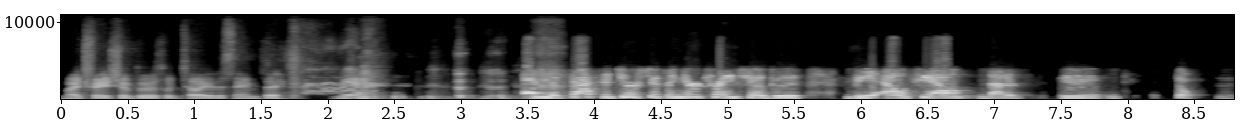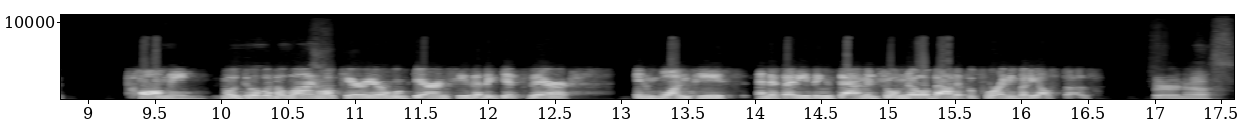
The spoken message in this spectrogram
my trade show booth would tell you the same thing. Yeah. and the fact that you're shipping your trade show booth via LTL, that is, mm, don't call me. We'll do it with a line haul carrier. We'll guarantee that it gets there in one piece. And if anything's damaged, you'll know about it before anybody else does. Fair enough.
